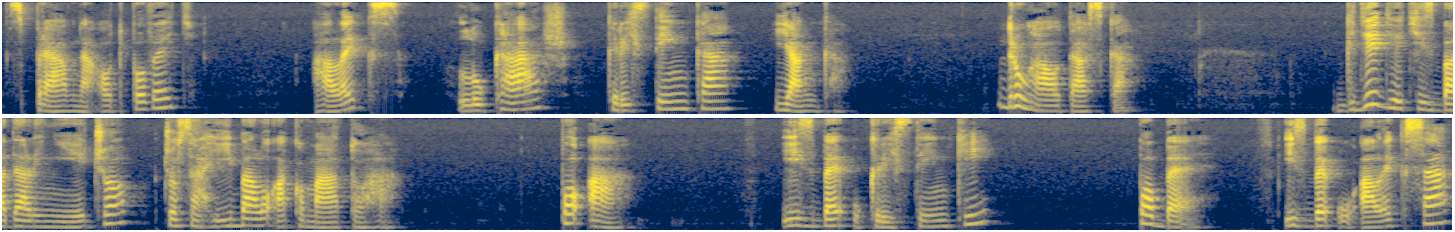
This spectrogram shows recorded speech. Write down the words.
Správna odpoveď Alex, Lukáš, Kristínka, Janka. Druhá otázka. Kde deti zbadali niečo, čo sa hýbalo ako mátoha? Po A. V izbe u Kristínky. Po B. V izbe u Alexa.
